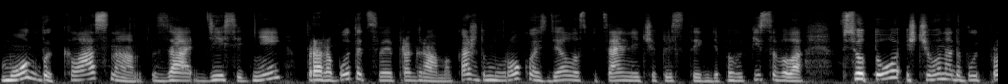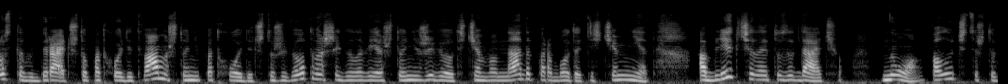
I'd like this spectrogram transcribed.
мог бы классно за 10 дней проработать свои программы. Каждому уроку я сделала специальные чек-листы, где повыписывала все то, из чего надо будет просто выбирать, что подходит вам, а что не подходит, что живет в вашей голове, а что не живет, с чем вам надо поработать, и с чем нет. Облегчила эту задачу. Но получится, что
